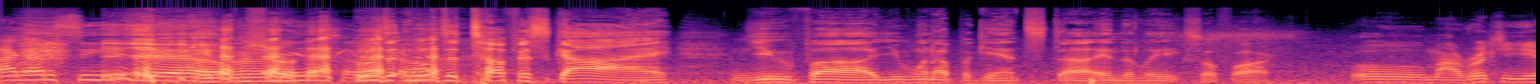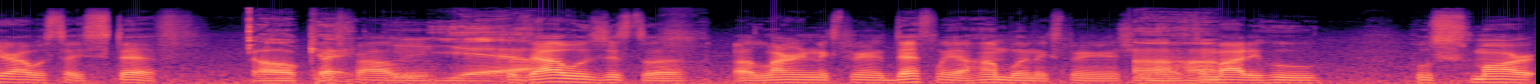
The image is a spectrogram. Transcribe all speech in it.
I gotta see it. yeah, You know for sure. mean? So- Who's the, who's the toughest guy you've uh, you went up against uh, in the league so far? Ooh, my rookie year, I would say Steph. Okay. That's probably Yeah. Because that was just a, a learning experience, definitely a humbling experience. You know, Uh-huh. somebody who who's smart,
